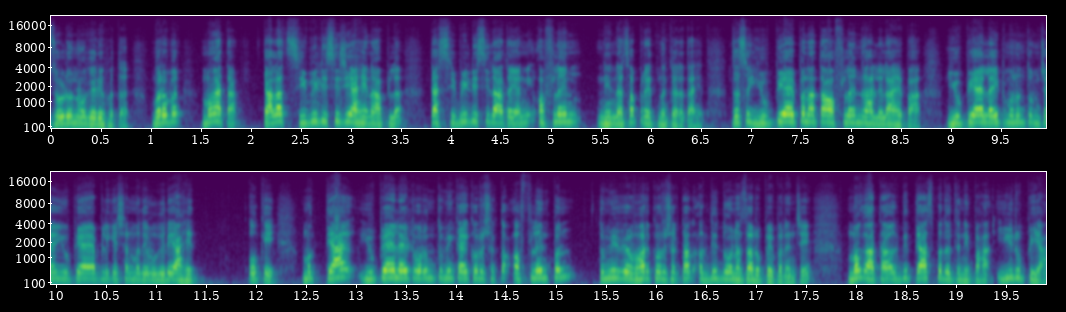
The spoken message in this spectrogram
जोडून वगैरे होतं. बरोबर? मग आता त्याला सी बी डी सी जे आहे ना आपलं त्या सी बी डी सीला आता यांनी ऑफलाईन नेण्याचा प्रयत्न करत आहेत. जसं यू पी आय पण आता ऑफलाईन झालेलं आहे पहा. यू पी आय लाइट म्हणून तुमच्या यू पी आय ॲप्लिकेशनमध्ये वगैरे आहेत. ओके. मग त्या यू पी आय लाईटवरून तुम्ही काय करू शकता? ऑफलाईन पण तुम्ही व्यवहार करू शकतात अगदी दोन हजार रुपयेपर्यंतचे. मग आता अगदी त्याच पद्धतीने पहा ई रुपया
